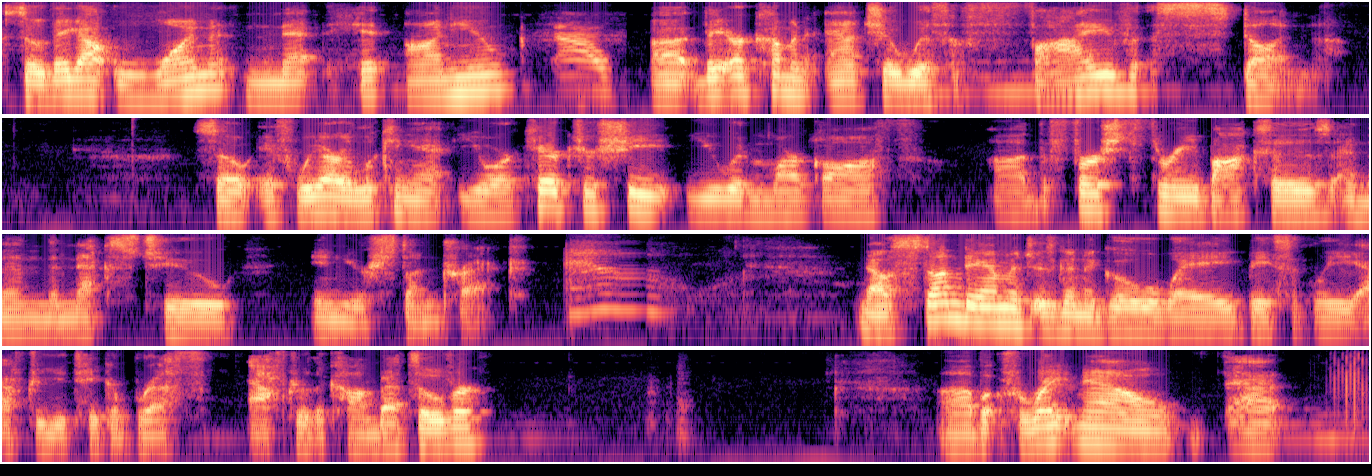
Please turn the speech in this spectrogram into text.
So they got one net hit on you. Ow. Uh, they are coming at you with five stun. So if we are looking at your character sheet, you would mark off uh, the first three boxes and then the next two in your stun track. Ow. Now, stun damage is going to go away basically after you take a breath after the combat's over. Uh, but for right now, that that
